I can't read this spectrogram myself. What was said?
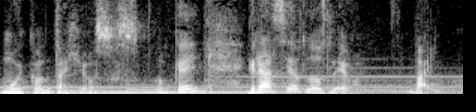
muy contagiosos. ¿Ok? Gracias, los leo. Bye.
